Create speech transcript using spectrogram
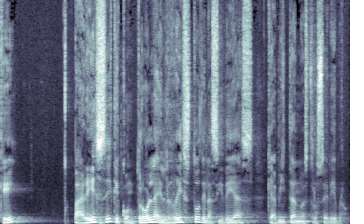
que parece que controla el resto de las ideas que habitan nuestro cerebro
